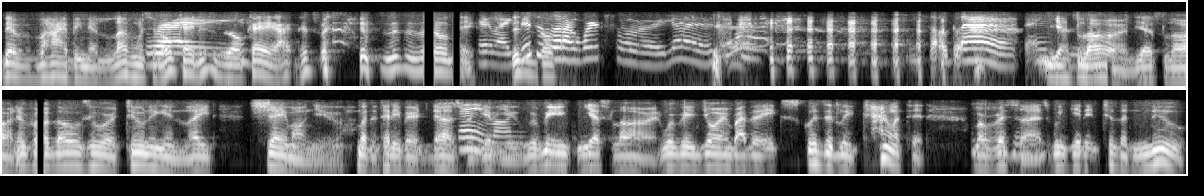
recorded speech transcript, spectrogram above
They're vibing. They're loving it. Say, Okay, this is okay. I, this this is okay. They're like, This this, is is o- what I worked for. Yes. I'm so glad. Thank yes, you. Lord. Yes, Lord. And for those who are tuning in late, shame on you. But the teddy bear does Shame forgive you. you. We're being yes, Lord. We're being joined by the exquisitely talented Marissa Mhm. as we get into the new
